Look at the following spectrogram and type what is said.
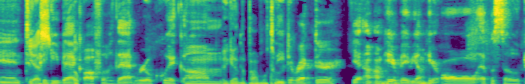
And to Yes. piggyback off of that real quick, um, Again, the Pablo the director, yeah, I- I'm here, baby. I'm here all episode.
